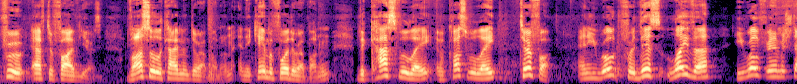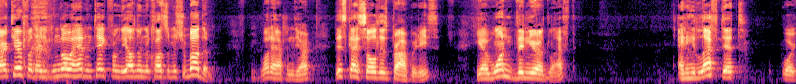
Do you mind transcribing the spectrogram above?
fruit after five years. And it came before the rabbanon. The kasvule, the kasvule tirfa, and he wrote for this leiva. He wrote for him a star tirfa that he can go ahead and take from the other nechasim mishubadim. What happened here? This guy sold his properties. He had one vineyard left, and he left it, or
